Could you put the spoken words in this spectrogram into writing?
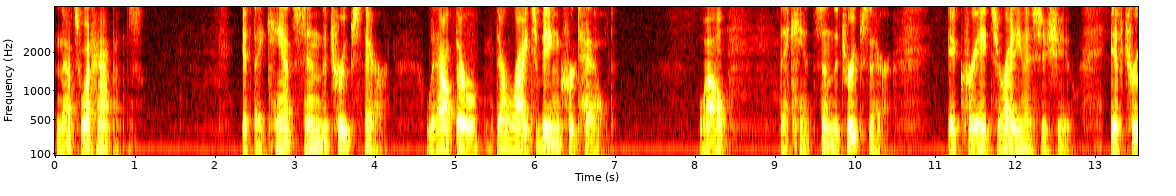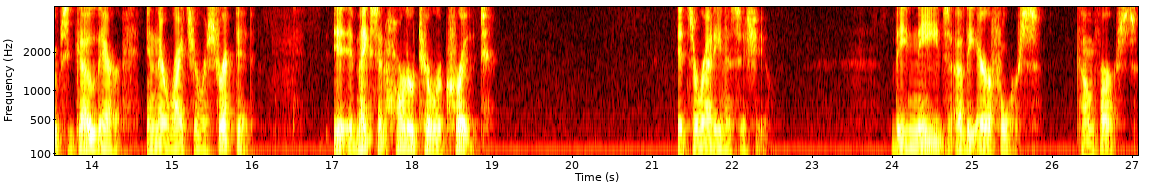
And that's what happens if they can't send the troops there without their, their rights being curtailed, well, they can't send the troops there. It creates a readiness issue. If troops go there and their rights are restricted, it, it makes it harder to recruit. It's a readiness issue. The needs of the Air Force come first,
